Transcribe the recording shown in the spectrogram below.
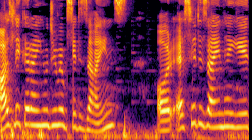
आज लेकर आई हूँ जी मैं डिज़ाइंस और ऐसे डिज़ाइन हैं ये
